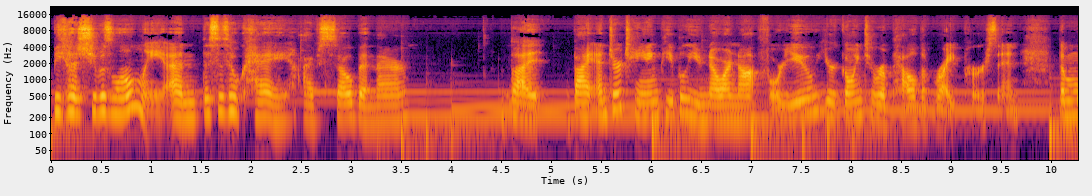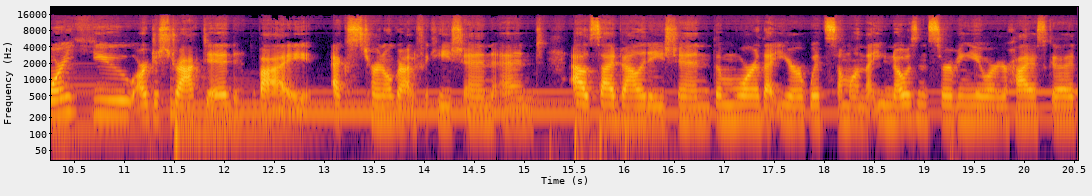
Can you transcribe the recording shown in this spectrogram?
because she was lonely and this is okay. I've so been there. But by entertaining people you know are not for you, you're going to repel the right person. The more you are distracted by external gratification and outside validation, the more that you're with someone that you know isn't serving you or your highest good,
